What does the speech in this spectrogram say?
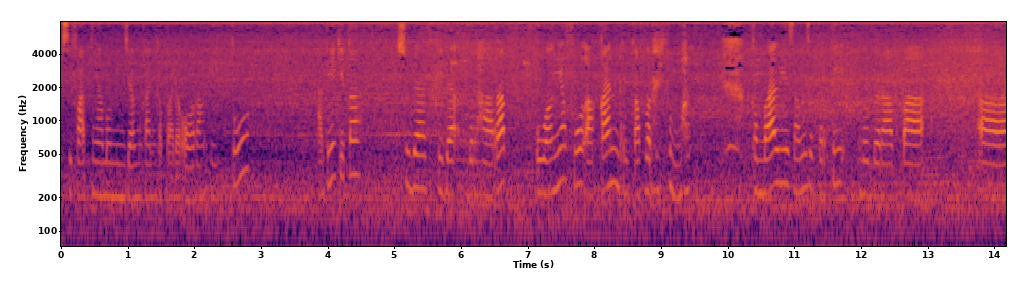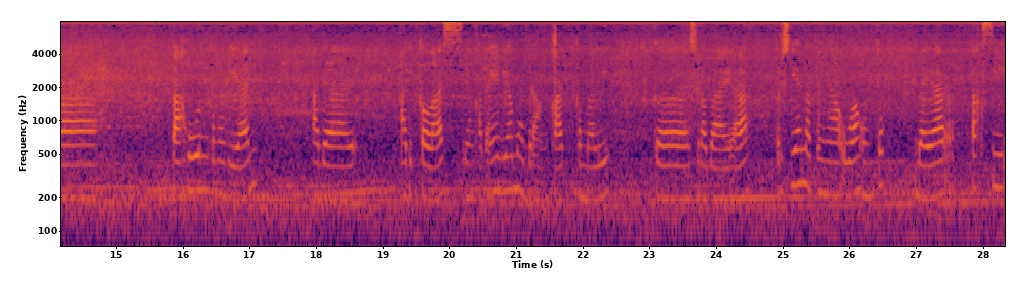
sifatnya meminjamkan kepada orang itu artinya kita sudah tidak berharap uangnya full akan recovery kembali kembali sama seperti beberapa uh, tahun kemudian ada adik kelas yang katanya dia mau berangkat kembali ke Surabaya terus dia nggak punya uang untuk bayar taksi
